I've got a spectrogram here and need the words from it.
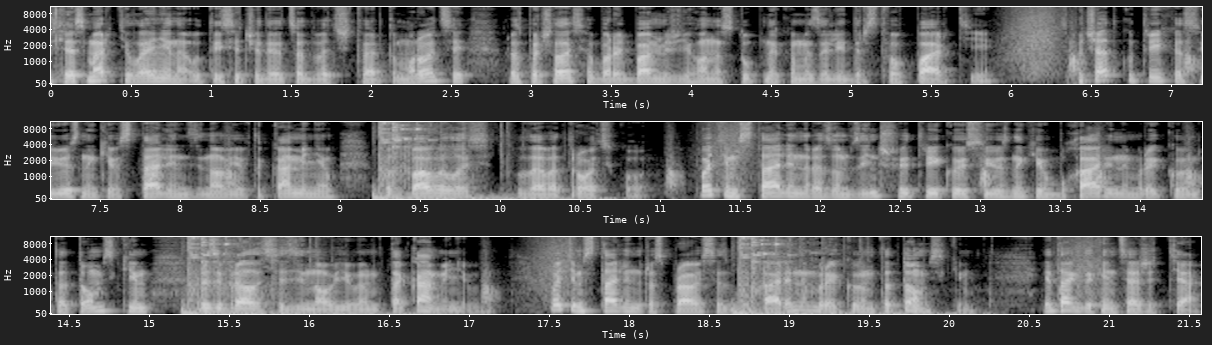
Після смерті Леніна у 1924 році розпочалася боротьба між його наступниками за лідерство в партії. Спочатку трійка союзників Сталін, Зінов'єв та Кам'янєв позбавилась Лева Троцького. Потім Сталін разом з іншою трійкою союзників Бухаріним, Риковим та Томським розібралися з Зінов'євим та Кам'янєвим. Потім Сталін розправився з Бухаріним, Риковим та Томським. І так до кінця життя.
